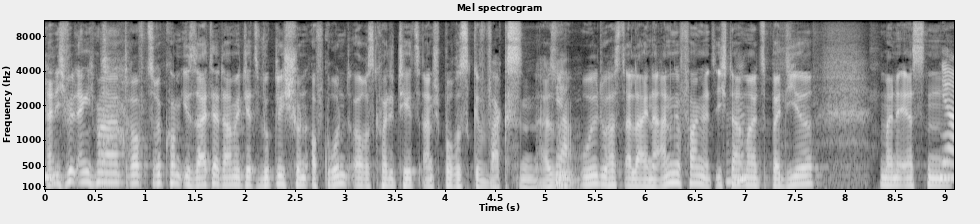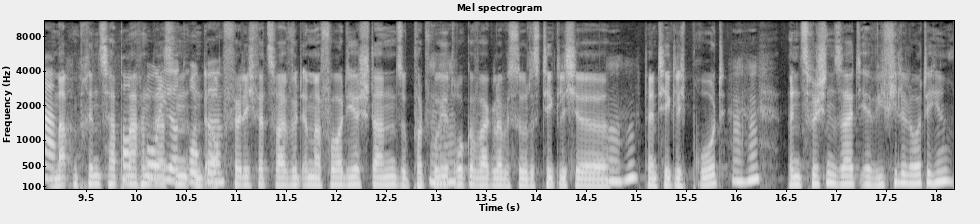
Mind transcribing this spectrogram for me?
nein, ich will eigentlich mal drauf zurückkommen. Ihr seid ja damit jetzt wirklich schon aufgrund eures Qualitätsanspruchs gewachsen. Also, Ja. Ul, du hast alleine angefangen, als ich damals bei dir meine ersten Mhm. Ja. Mappenprints hab machen lassen und. Mhm. auch völlig verzweifelt immer vor dir stand. So Portfoliodrucke war, glaube ich, so das tägliche, dein täglich Brot. Mhm. Inzwischen seid ihr wie viele Leute hier?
